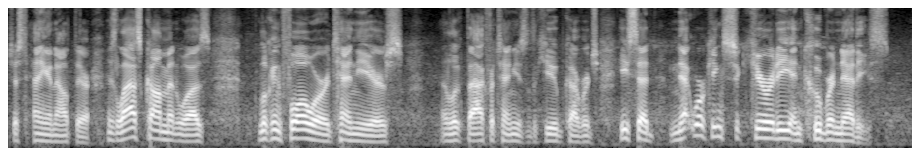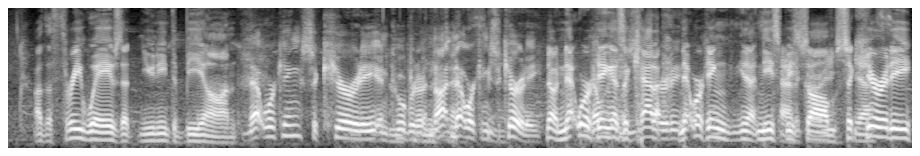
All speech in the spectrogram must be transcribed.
just hanging out there. His last comment was, looking forward 10 years and look back for 10 years of the Cube coverage. He said networking, security, and Kubernetes are the three waves that you need to be on. Networking, security, and Kubernetes. Not networking security. No, networking, networking as a cat. Networking you know, needs Category. to be solved. Security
